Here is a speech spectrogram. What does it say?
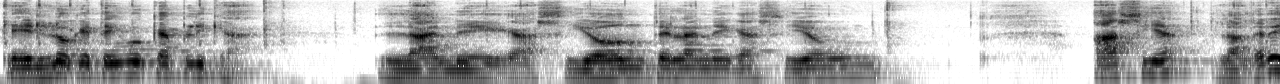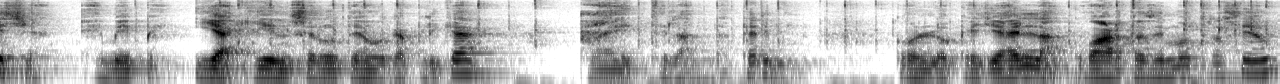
¿Qué es lo que tengo que aplicar? La negación de la negación hacia la derecha, MP. ¿Y a quién se lo tengo que aplicar? A este lambda término. Con lo que ya en la cuarta demostración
